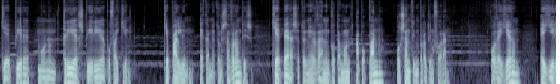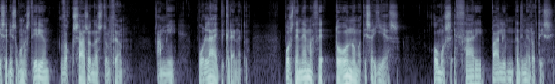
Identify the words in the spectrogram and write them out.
και επήρε μόνον τρία σπηρία από φακίν και πάλιν έκαμε τον σταυρόν της και επέρασε τον Ιορδάνη ποταμόν από πάνω ως αν την πρώτη φοράν. Ο δε γέρον εγύρισε στο μοναστήριον δοξάζοντας τον Θεόν. Αμή πολλά επικραίνετο, πως δεν έμαθε το όνομα της Αγίας, όμως εθάρει πάλιν να την ερωτήσει.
